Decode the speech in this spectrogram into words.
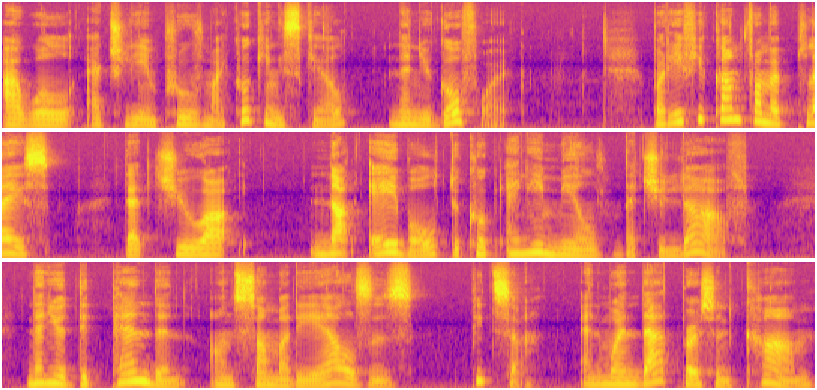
I will actually improve my cooking skill, and then you go for it. But if you come from a place that you are not able to cook any meal that you love, then you're dependent on somebody else's pizza. And when that person come,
